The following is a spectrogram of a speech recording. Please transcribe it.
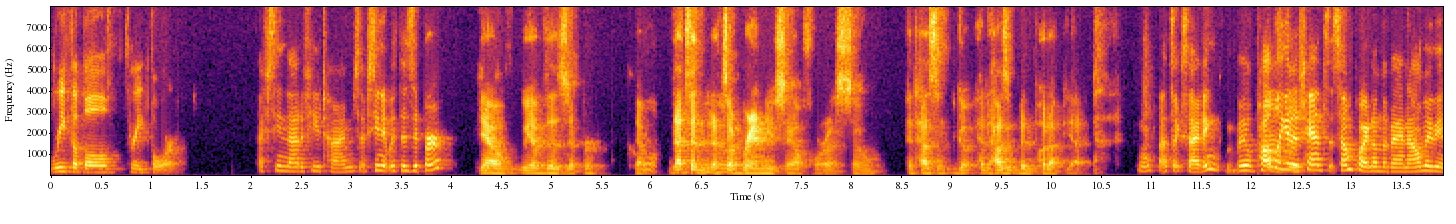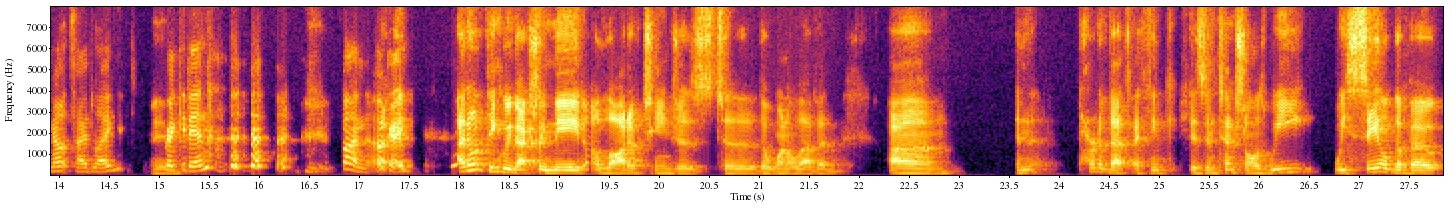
reefable three four. I've seen that a few times. I've seen it with the zipper. Yeah, we have the zipper. Yep. That's a that's a brand new sail for us. So it hasn't go, it hasn't been put up yet. Well, that's exciting. We'll probably get a chance at some point on the Van Isle, maybe an outside leg, Yeah. break it in. Fun. Okay. I don't think we've actually made a lot of changes to the 111. Um, and part of that I think is intentional is we we sailed the boat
